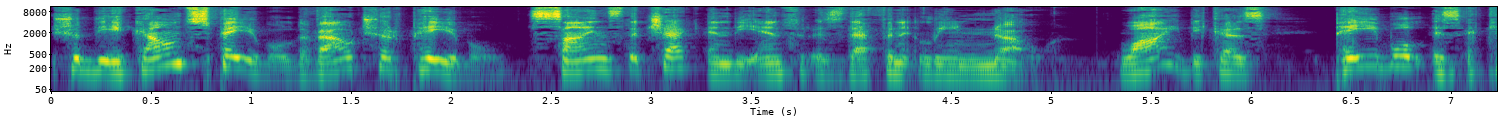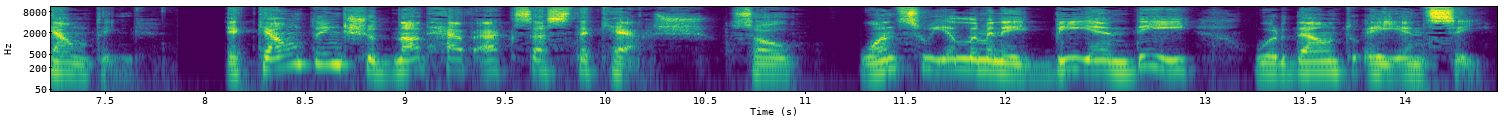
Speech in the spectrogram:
should the accounts payable, the voucher payable, signs the check? And the answer is definitely no. Why? Because payable is accounting. Accounting should not have access to cash. So once we eliminate B and D, we're down to A and C.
